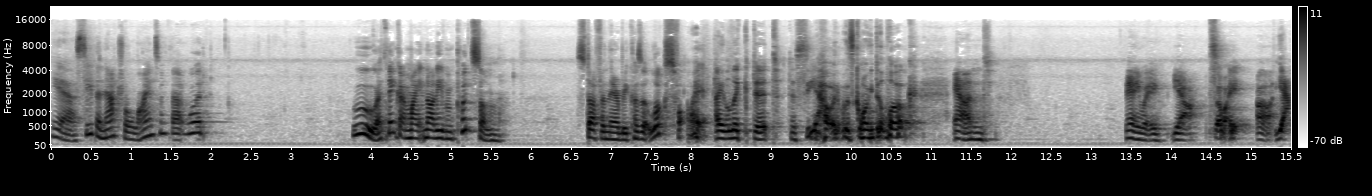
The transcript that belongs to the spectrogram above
Yeah, see the natural lines of that wood? Ooh, I think I might not even put some stuff in there because it looks, I, I licked it to see how it was going to look. And anyway, yeah. So I, uh, yeah,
